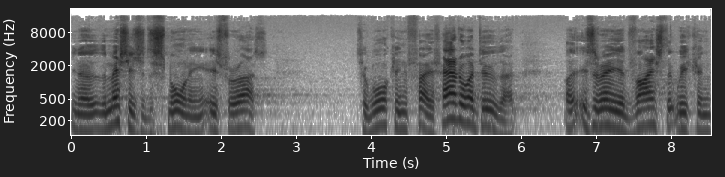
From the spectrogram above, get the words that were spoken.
you know, the message this morning is for us to walk in faith. How do I do that? Uh, there any advice that we can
